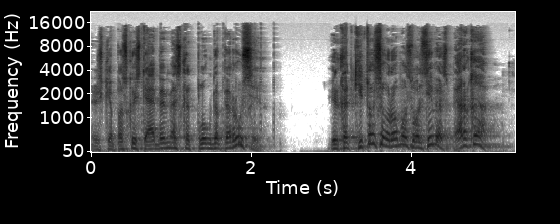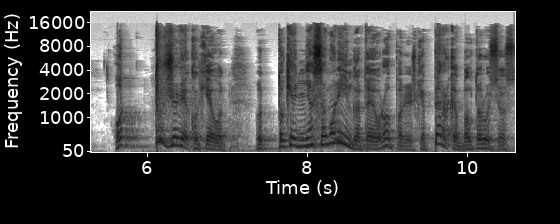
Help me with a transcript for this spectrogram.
reiškia, paskui stebėmės, kad plukdo per Rusiją. Ir kad kitos Europos valstybės perka. O tu žiūrėk, kokie, vat, vat, tokia nesąmoninga ta Europa, reiškia, perka Baltarusijos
